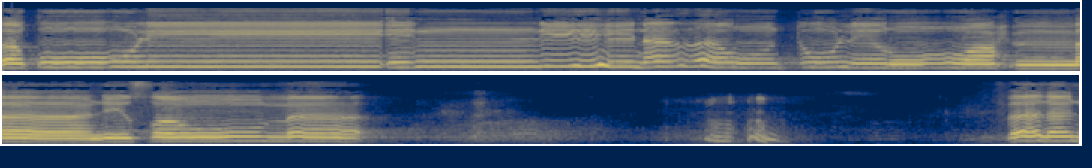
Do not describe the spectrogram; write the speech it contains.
فقولي إني نذرت للرحمن صوما. فلن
